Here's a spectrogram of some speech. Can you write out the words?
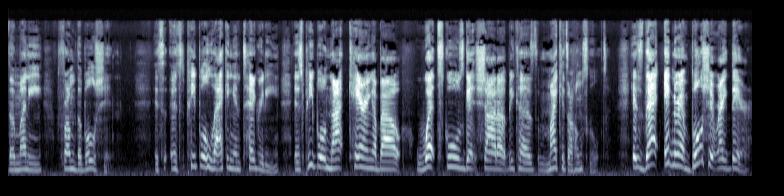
the money from the bullshit. It's it's people lacking integrity. It's people not caring about what schools get shot up because my kids are homeschooled. Is that ignorant bullshit right there?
